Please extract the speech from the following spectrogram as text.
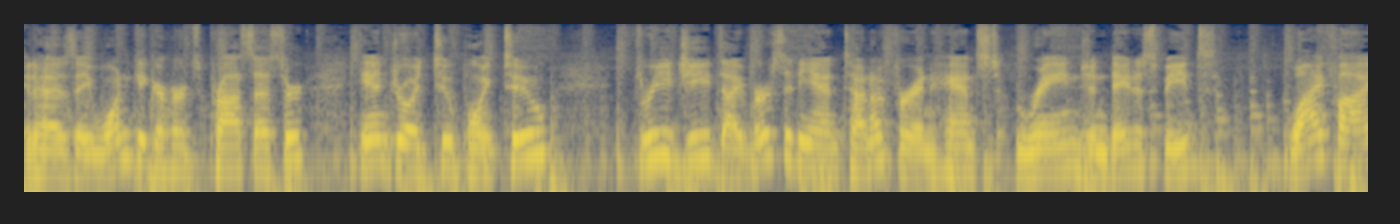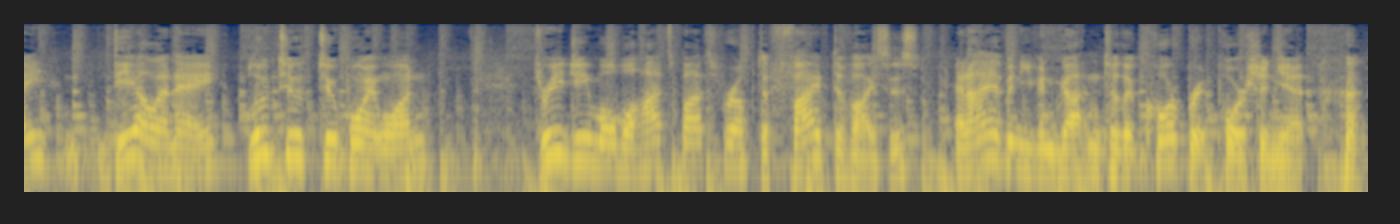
It has a 1 gigahertz processor, Android 2.2, 3G diversity antenna for enhanced range and data speeds, Wi Fi, DLNA, Bluetooth 2.1, 3G mobile hotspots for up to 5 devices, and I haven't even gotten to the corporate portion yet.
